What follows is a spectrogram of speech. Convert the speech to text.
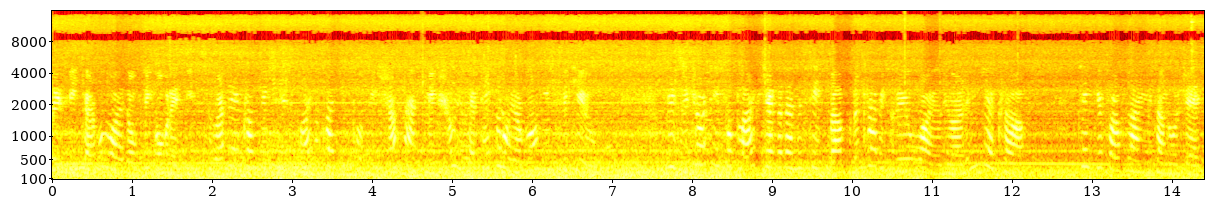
Please be careful while opening overhead to where the aircraft reaches its final parking position and make sure you have taken all your belongings with you. Please return to put life jacket and the seatbelt to the cabin crew while you are leaving the aircraft. Thank you for flying with Jet.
